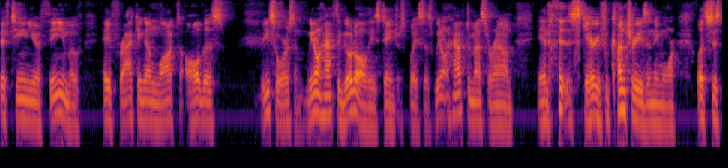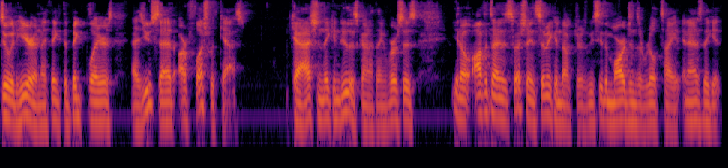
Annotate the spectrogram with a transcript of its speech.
15-year theme of hey, fracking unlocked all this resource and we don't have to go to all these dangerous places. We don't have to mess around in scary countries anymore. Let's just do it here. And i think the big players as you said are flush with cash cash and they can do this kind of thing versus you know oftentimes especially in semiconductors we see the margins are real tight. And as they get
